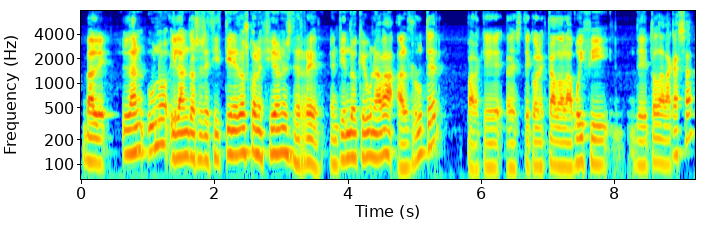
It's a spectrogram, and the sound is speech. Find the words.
Vale, LAN 1 y LAN 2, es decir, tiene dos conexiones de red. Entiendo que una va al router para que esté conectado a la wifi de toda la casa.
